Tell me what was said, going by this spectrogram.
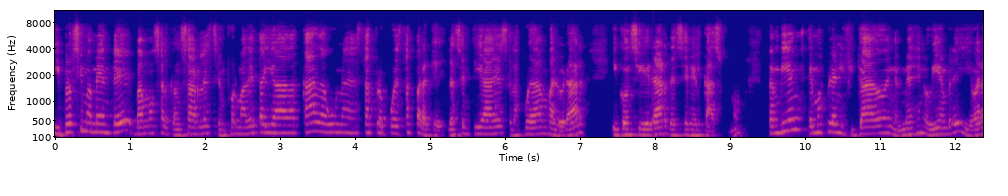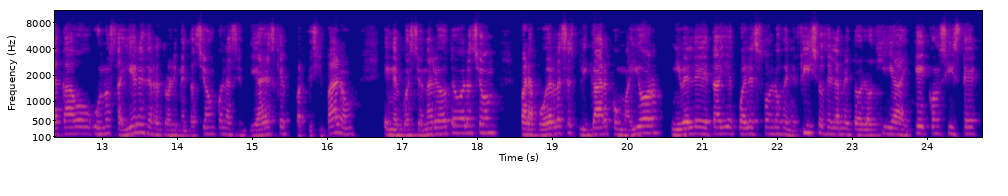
Y próximamente vamos a alcanzarles en forma detallada cada una de estas propuestas para que las entidades las puedan valorar y considerar de ser el caso. También hemos planificado en el mes de noviembre llevar a cabo unos talleres de retroalimentación con las entidades que participaron en el cuestionario de autoevaluación para poderles explicar con mayor nivel de detalle cuáles son los beneficios de la metodología, en qué consiste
